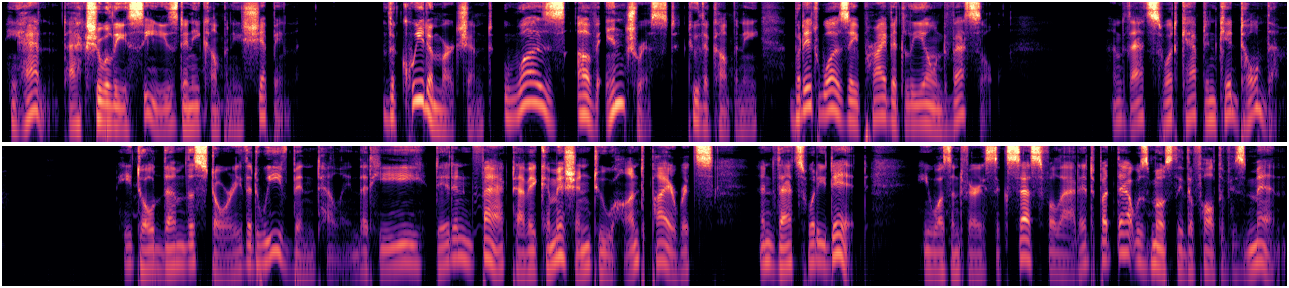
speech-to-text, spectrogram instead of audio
he hadn't actually seized any company shipping. The Quedagh merchant was of interest to the company, but it was a privately owned vessel. And that's what Captain Kidd told them. He told them the story that we've been telling, that he did in fact have a commission to hunt pirates, and that's what he did. He wasn't very successful at it, but that was mostly the fault of his men.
